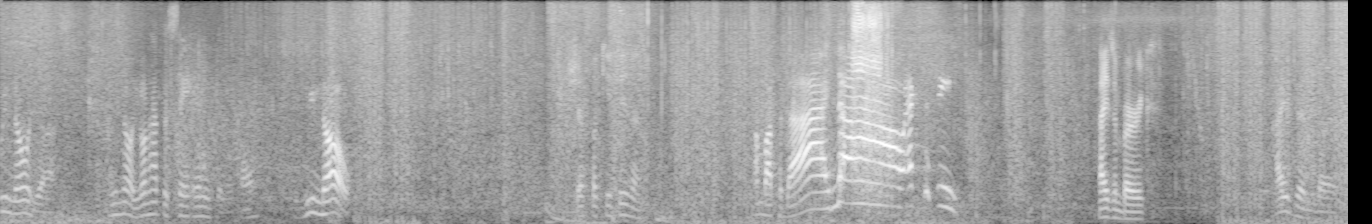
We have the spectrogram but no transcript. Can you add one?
We know, Josh. We know. You don't have to say anything, okay? We know. Shit, fuck you do then. I'm about to die. No! Ecstasy! Heisenberg. Heisenberg.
